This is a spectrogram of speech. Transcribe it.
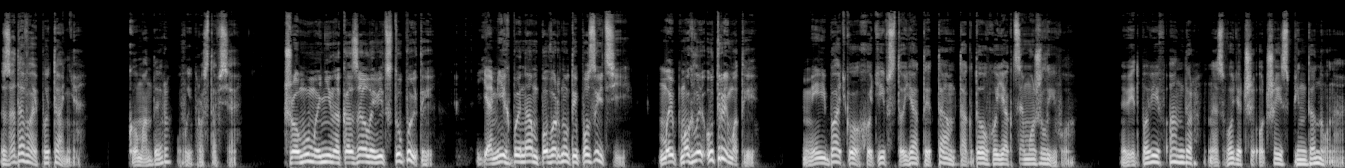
Задавай питання. Командир випростався. Чому мені наказали відступити? Я міг би нам повернути позиції. Ми б могли утримати. Мій батько хотів стояти там так довго, як це можливо, відповів Андер, не зводячи очей з Пінданона.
